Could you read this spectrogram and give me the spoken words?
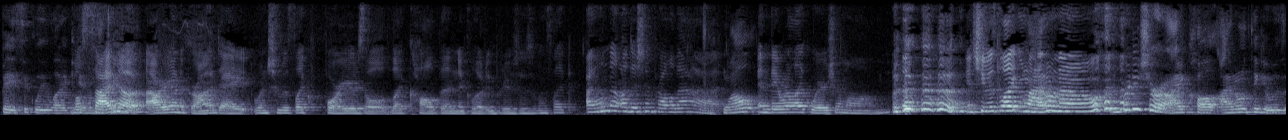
basically like Well, side note, Ariana Grande, when she was like four years old, like called the Nickelodeon producers and was like, "I want to audition for all that." Well- and they were like, "Where's your mom?" and she was like, "Mm, "I don't know." I'm pretty sure I call. I don't think it was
